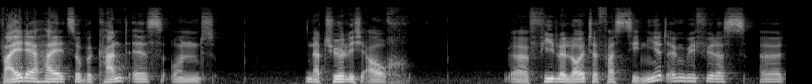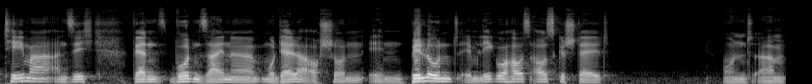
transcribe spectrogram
weil der halt so bekannt ist und natürlich auch äh, viele Leute fasziniert irgendwie für das äh, Thema an sich, werden, wurden seine Modelle auch schon in Billund im Lego-Haus ausgestellt. Und ähm,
